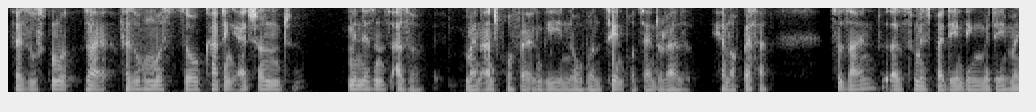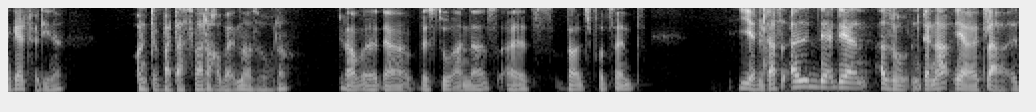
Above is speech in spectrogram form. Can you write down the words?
versuchst, versuchen musst, so Cutting Edge und mindestens, also mein Anspruch wäre irgendwie in oberen 10 Prozent oder eher noch besser zu sein. Also zumindest bei den Dingen, mit denen ich mein Geld verdiene. Und das war doch aber immer so, oder? Ja, aber da bist du anders als 90 Prozent. Ja, du darfst, also der, der, also der, ja klar, äh,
